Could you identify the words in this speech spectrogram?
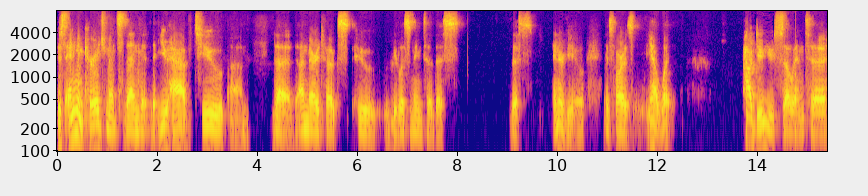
just any encouragements then that, that you have to um, the, the unmarried folks who would be listening to this this interview, as far as yeah, what how do you sow into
